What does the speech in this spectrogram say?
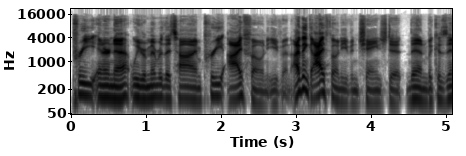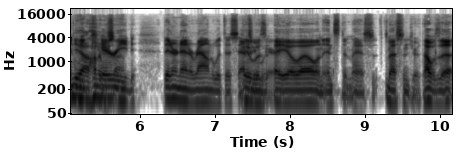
pre-internet. We remember the time pre-iPhone. Even I think iPhone even changed it then because then Yeah, we 100%. carried the internet around with us everywhere. It was AOL and Instant Mes- Messenger. That was it.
